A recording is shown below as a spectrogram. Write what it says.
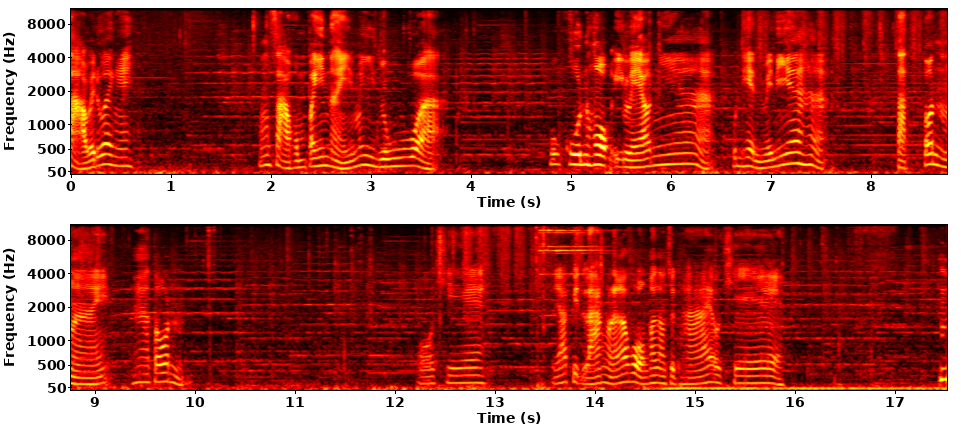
สาวไปด้วยไง น้องสาวผมไปไหนไม่รู้อะพวกคุณหกอีกแล้วเนี่ย คุณเห็นไหมเนี่ย ตัดต้นไม้ห้าต้น โอเคระยะปิดล้างแล้วครับผมขั้นตอนสุดท้าย โอเคอื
